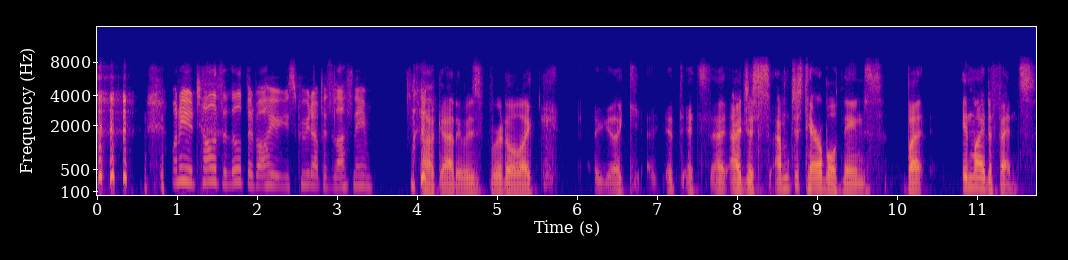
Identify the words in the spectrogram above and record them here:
why don't you tell us a little bit about how you screwed up his last name? Oh God, it was brutal. Like, like it, it's. I, I just, I'm just terrible with names. But in my defense,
